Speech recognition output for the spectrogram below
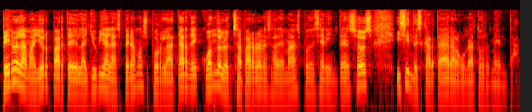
pero la mayor parte de la lluvia la esperamos por la tarde, cuando los chaparrones además pueden ser intensos y sin descartar alguna tormenta.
